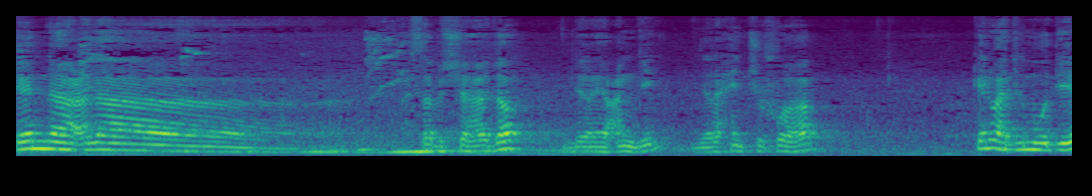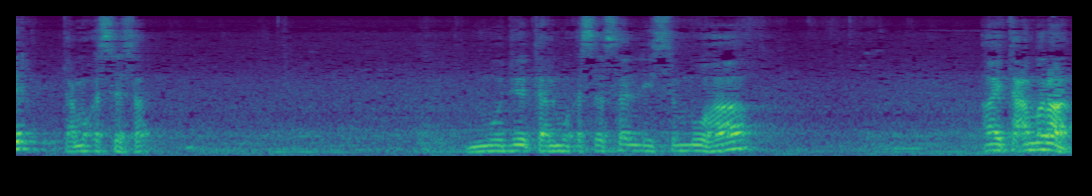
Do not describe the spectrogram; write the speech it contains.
كاين على حساب الشهادة اللي راهي عندي اللي رايحين تشوفوها كاين واحد المدير تاع مؤسسة. المدير تاع المؤسسة اللي يسموها آيت عمران.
